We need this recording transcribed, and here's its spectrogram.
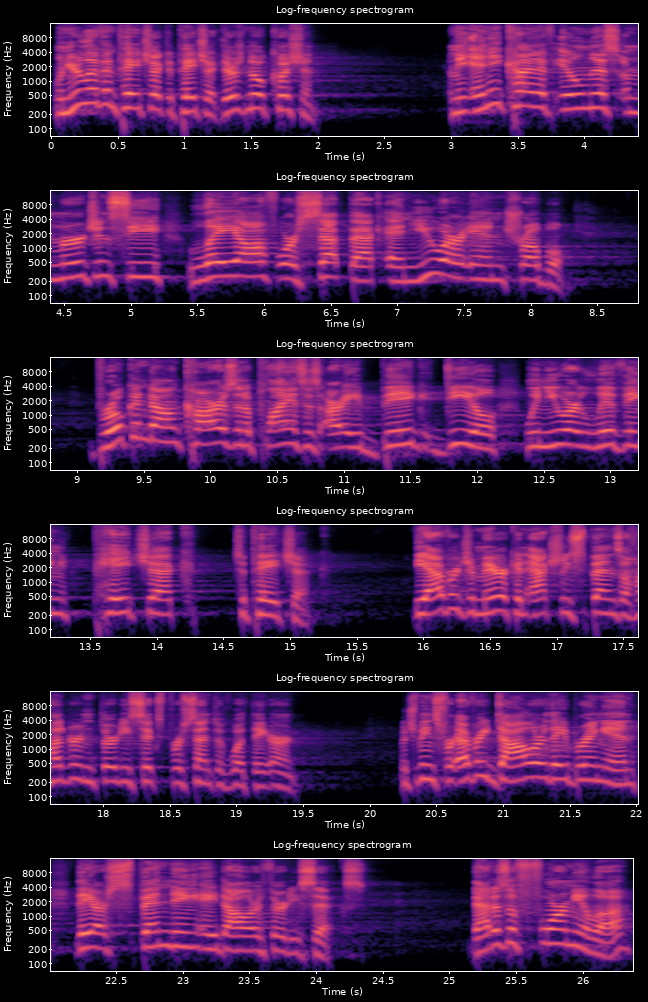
When you're living paycheck to paycheck, there's no cushion. I mean, any kind of illness, emergency, layoff, or setback, and you are in trouble. Broken down cars and appliances are a big deal when you are living paycheck to paycheck. The average American actually spends 136% of what they earn, which means for every dollar they bring in, they are spending a dollar 36. That is a formula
